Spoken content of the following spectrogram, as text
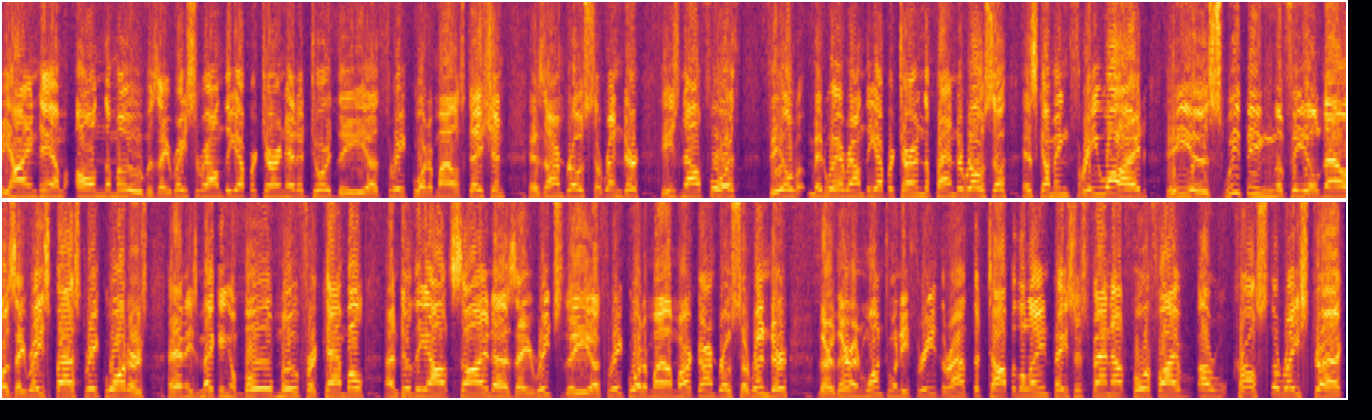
Behind him on the move as they race around the upper turn headed toward the uh, three quarter mile station is Armbro Surrender. He's now fourth. Field midway around the upper turn. The Panderosa is coming three wide. He is sweeping the field now as they race past three quarters, and he's making a bold move for Campbell and to the outside as they reach the uh, three quarter mile mark. Armbro surrender. They're there in 123. They're at the top of the lane. Pacers fan out 4 5 uh, across the racetrack.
